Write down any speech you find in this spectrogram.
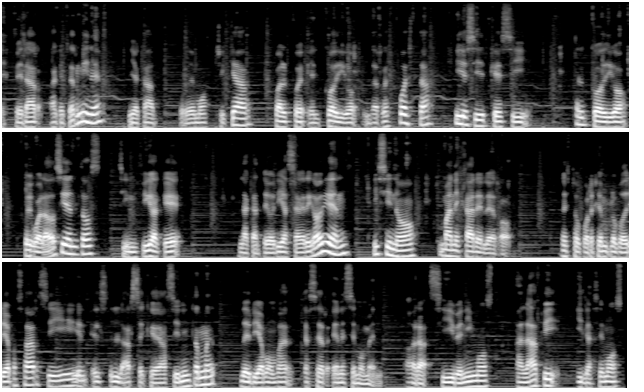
esperar a que termine, y acá podemos chequear cuál fue el código de respuesta, y decir que si el código fue igual a 200, significa que la categoría se agregó bien, y si no, manejar el error. Esto, por ejemplo, podría pasar si el, celular se queda sin internet, deberíamos ver hacer en ese momento. Ahora, si venimos a la API y le hacemos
